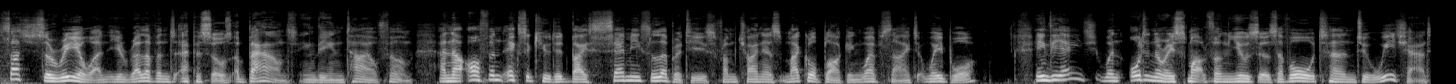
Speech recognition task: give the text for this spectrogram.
Such surreal and irrelevant episodes abound in the entire film and are often executed by semi celebrities from China's microblogging website Weibo. in the age when ordinary smartphone users have all turned to WeChat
